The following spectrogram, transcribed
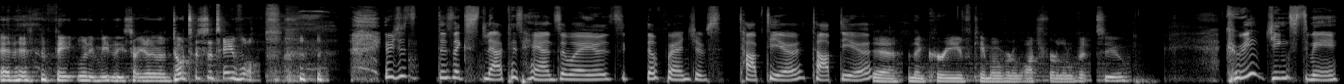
and then Fate would immediately start yelling, "Don't touch the table!" he would just just like snap his hands away. It was the friendships top tier, top tier. yeah, and then Kariv came over to watch for a little bit too. Kariv jinxed me.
